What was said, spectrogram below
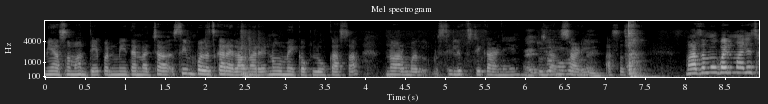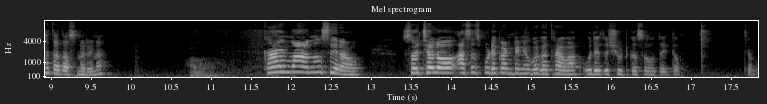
मी असं म्हणते पण मी त्यांना सिम्पलच करायला लावणार आहे. नो मेकअप लुक असा. नॉर्मल लिपस्टिक आणि छान साडी? असंच. माझा मोबाईल माझ्याच हातात असणार आहे ना? काय माणूस आहे राव? सो चलो असंच पुढे कंटिन्यू बघत राहा उद्याचं शूट कसं होतंय तो. चलो.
